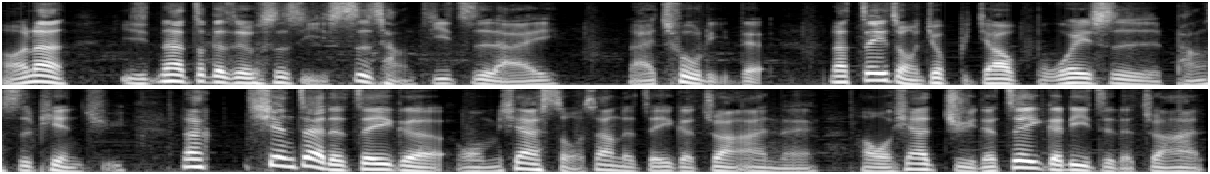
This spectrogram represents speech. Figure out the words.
好，那以那这个就是以市场机制来来处理的，那这种就比较不会是庞氏骗局。那现在的这一个我们现在手上的这一个专案呢，好，我现在举的这一个例子的专案，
